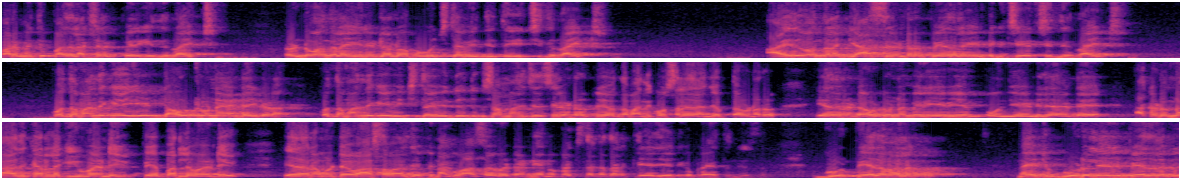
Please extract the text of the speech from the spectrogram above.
పరిమితి పది లక్షలకు పెరిగింది. రైట్. రెండు వందల యూనిట్ల లోపు ఉచిత విద్యుత్ ఇచ్చింది. రైట్. ఐదు వందల గ్యాస్ సిలిండర్ పేదల ఇంటికి చేర్చింది. రైట్. కొంతమందికి డౌట్లు ఉన్నాయంట ఇక్కడ. కొంతమందికి ఉచిత విద్యుత్కు సంబంధించి సిలిండర్కి కొంతమందికి వస్తలేదని చెప్తా ఉన్నారు. ఏదైనా డౌట్ ఉన్నా మీరు ఏవిఎం ఫోన్ చేయండి లేదంటే అక్కడ ఉన్న అధికారులకు ఇవ్వండి పేపర్లు ఇవ్వండి. ఏదైనా ఉంటే వాస్తవాలు చెప్పి నాకు వాస్తవం పెట్టండి నేను ఖచ్చితంగా దాన్ని క్లియర్ చేయడానికి ప్రయత్నం చేస్తాను. గూ పేదవాళ్ళకు నైట్ గూడు లేని పేదలకు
